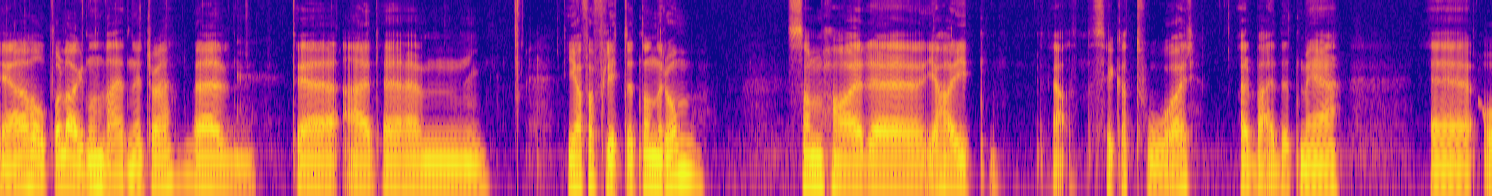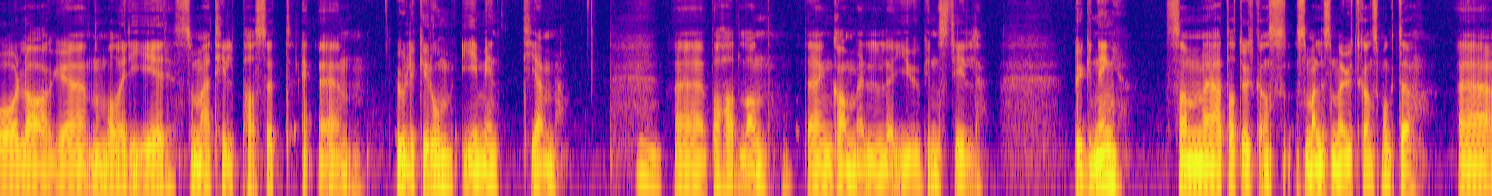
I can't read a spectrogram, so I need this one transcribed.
Jeg holder på å lage noen verdener, tror jeg. Det, det er um, Jeg har forflyttet noen rom som har eh, Jeg har i ja, ca. to år arbeidet med eh, å lage noen malerier som er tilpasset eh, ulike rom i mitt hjem eh, på Hadeland. Det er en gammel jugendstilbygning som, som er liksom utgangspunktet. Eh,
